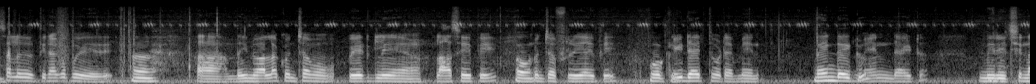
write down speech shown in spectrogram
అసలు తినకపోయేది. దీనివల్ల కొంచెం వెయిట్ లాస్ అయిపోయి. కొంచెం ఫ్రీ అయిపోయి. ఓకే ఈ డైట్ తోటే main main diet main diet మీరు ఇచ్చిన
